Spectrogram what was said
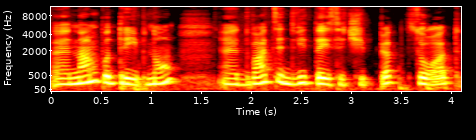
е, Нам потрібно 22 500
